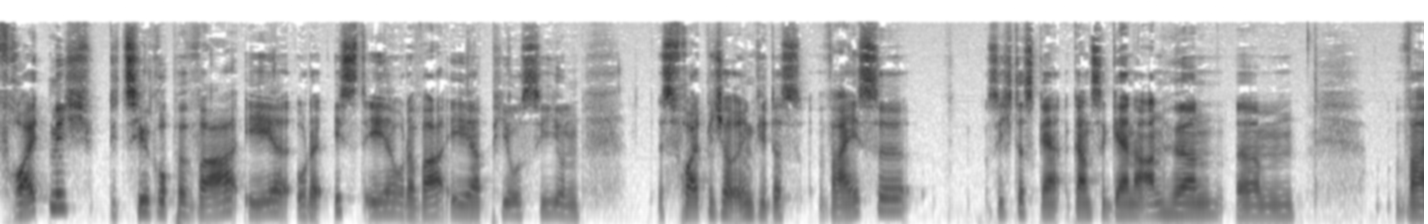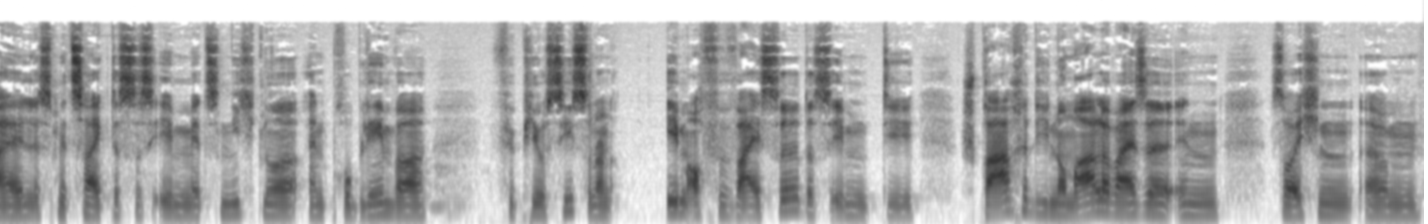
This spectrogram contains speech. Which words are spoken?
freut mich. Die Zielgruppe war eher oder ist eher oder war eher POC und es freut mich auch irgendwie, dass Weiße sich das Ganze gerne anhören, ähm, weil es mir zeigt, dass das eben jetzt nicht nur ein Problem war für POCs, sondern eben auch für Weiße, dass eben die Sprache, die normalerweise in solchen, ähm,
